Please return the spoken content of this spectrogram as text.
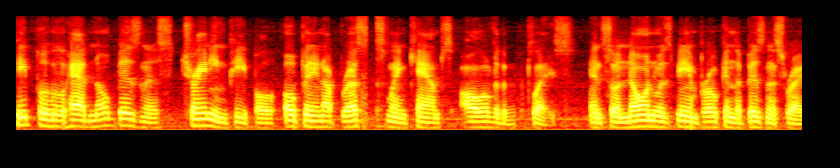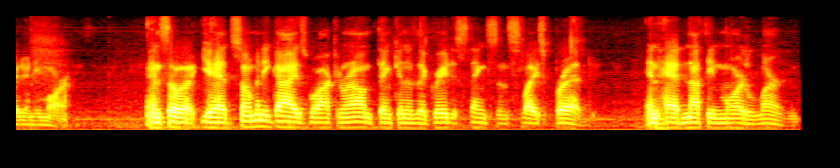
people who had no business training people opening up wrestling camps all over the place, and so no one was being broken the business right anymore. And so you had so many guys walking around thinking of the greatest thing since sliced bread, and had nothing more to learn.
